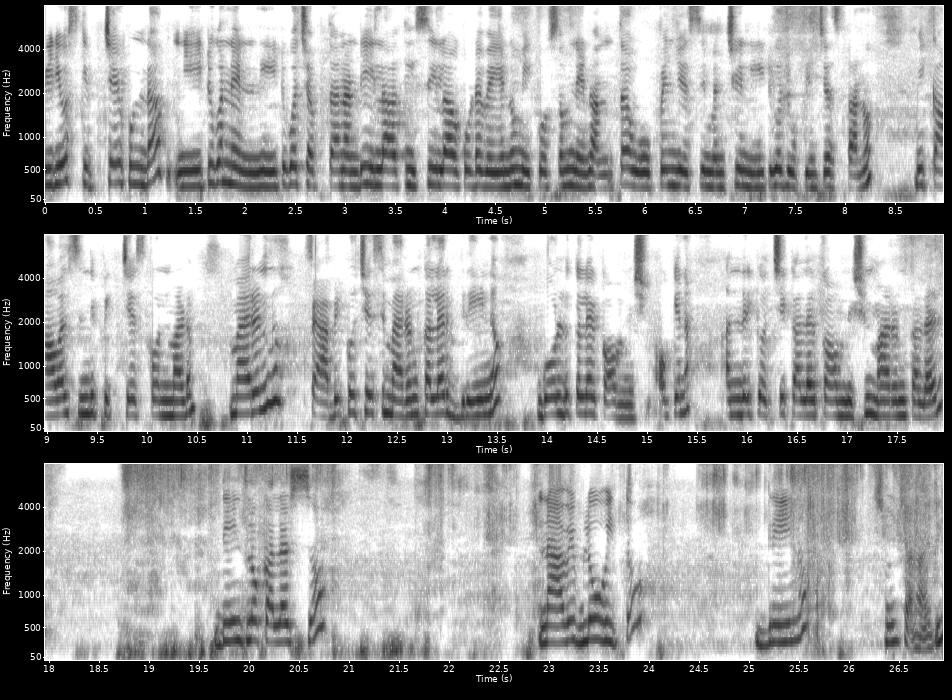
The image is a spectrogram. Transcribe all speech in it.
వీడియో స్కిప్ చేయకుండా నీట్గా నేను నీట్గా చెప్తానండి. ఇలా తీసి ఇలా కూడా వేయను. మీకోసం నేను అంతా ఓపెన్ చేసి మంచిగా నీట్గా చూపించేస్తాను. మీకు కావాల్సింది పిక్ చేసుకోండి మేడం. మెరూన్ ఫ్యాబ్రిక్ వచ్చేసి maroon colour green gold colour combination ఓకేనా అందరికి వచ్చే కలర్ కాంబినేషన్ మెరూన్ కలర్. దీంట్లో colours navy blue with green. చూపించాను అది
